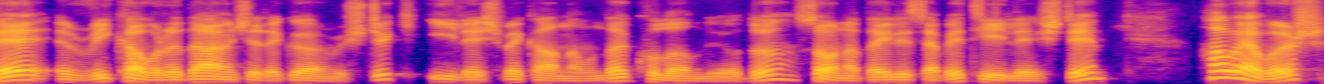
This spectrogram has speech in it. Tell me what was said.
Ve recover'ı daha önce de görmüştük. İyileşmek anlamında kullanılıyordu. Sonra da Elizabeth iyileşti. However,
